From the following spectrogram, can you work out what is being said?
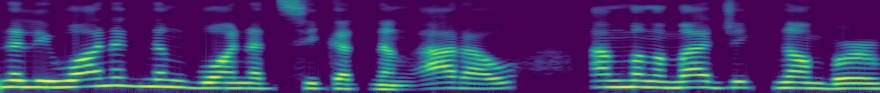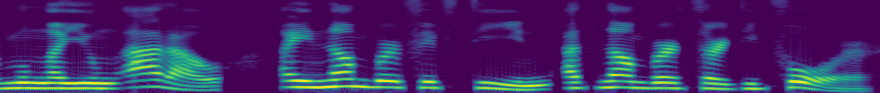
naliwanag ng buwan at sikat ng araw, ang mga magic number mo ngayong araw, ay number 15 at number 34.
